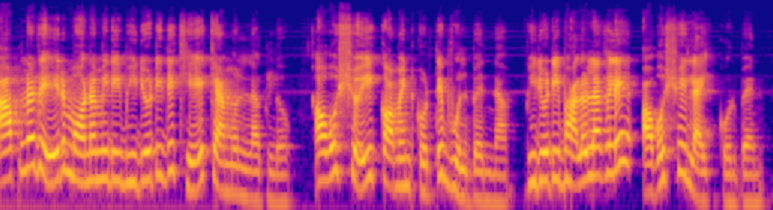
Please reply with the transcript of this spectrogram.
আপনাদের মনামির এই ভিডিওটি দেখে কেমন লাগল? অবশ্যই কমেন্ট করতে ভুলবেন না। ভিডিওটি ভালো লাগলে অবশ্যই লাইক করবেন।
